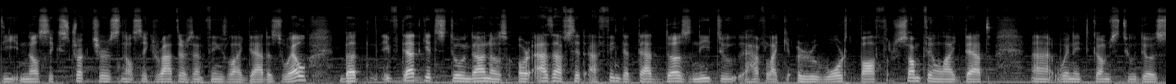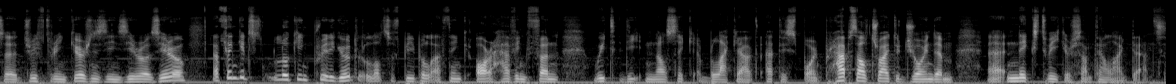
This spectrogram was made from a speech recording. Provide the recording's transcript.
the Nullsec structures, Nullsec ratters, and things like that as well. But if that gets toned down, or as I've said, I think that that does need to have like a reward path or something like that uh, when it comes to those uh, drifter incursions in 0-0. I think it's looking pretty good. Lots of people I think are having fun with the Gnostic Blackout at this point. Perhaps I'll try to join them uh, next week or something like that.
